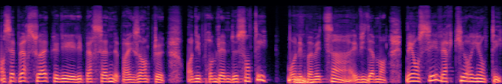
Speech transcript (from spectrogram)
On s'aperçoit que les, les, personnes, par exemple, ont des problèmes de santé. Bon, on n'est pas mhm. médecin, évidemment, mais on sait vers qui orienter.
